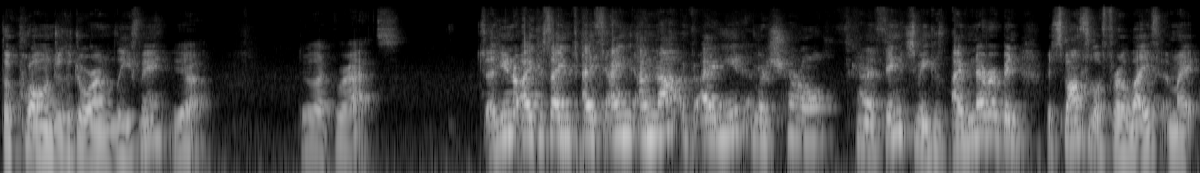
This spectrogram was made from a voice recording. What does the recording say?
They'll crawl under the door and leave me. Yeah. They're like rats. You know, because I, I, I, I'm not, I need a maternal kind of thing to me because I've never been responsible for a life in my,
